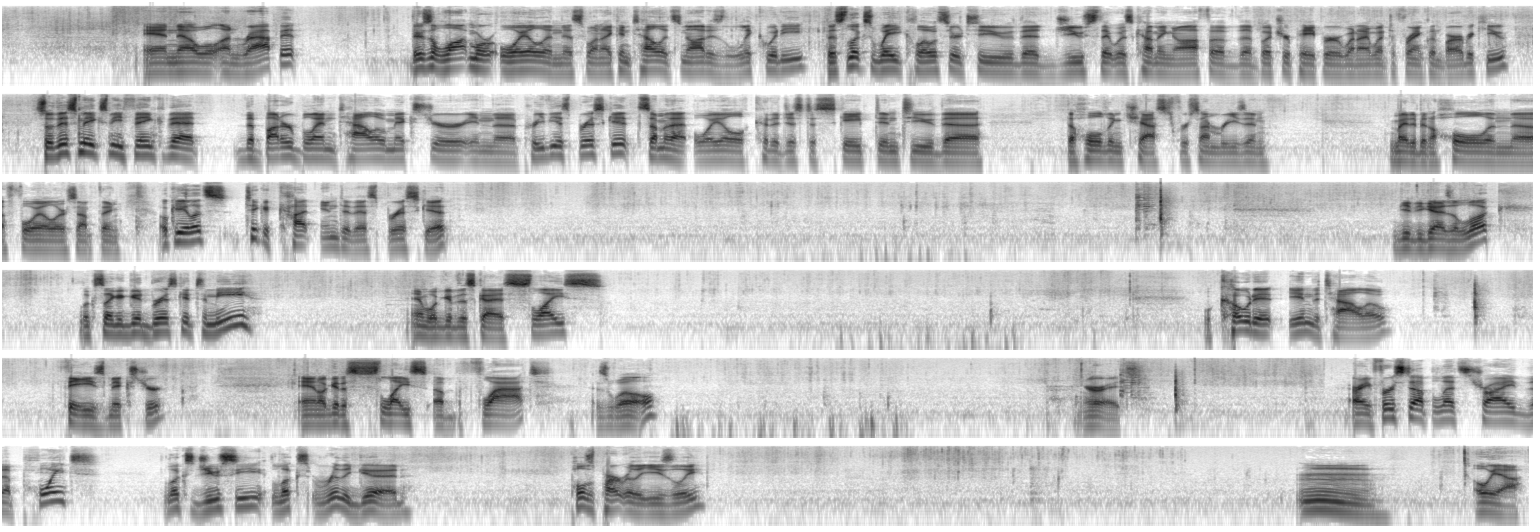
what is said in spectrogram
and now we'll unwrap it. There's a lot more oil in this one. I can tell it's not as liquidy. This looks way closer to the juice that was coming off of the butcher paper when I went to Franklin Barbecue. So this makes me think that the butter blend tallow mixture in the previous brisket, some of that oil could have just escaped into the, the holding chest for some reason. It might have been a hole in the foil or something. Okay, let's take a cut into this brisket. Give you guys a look. Looks like a good brisket to me. And we'll give this guy a slice. We'll coat it in the tallow phase mixture. And I'll get a slice of the flat as well. All right. All right, first up, let's try the point. Looks juicy, looks really good. Pulls apart really easily. Mmm. Oh yeah.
